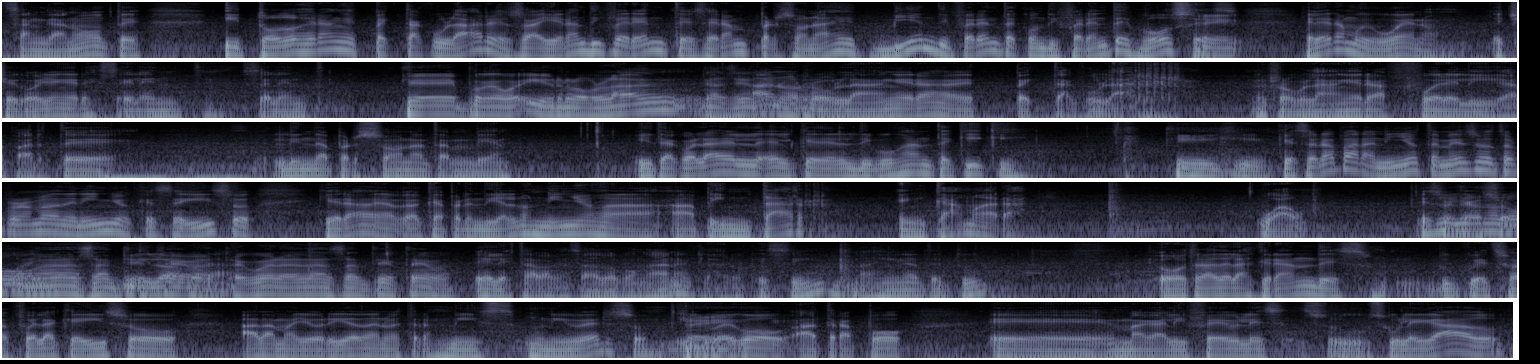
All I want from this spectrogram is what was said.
zanganote? Y todos eran espectaculares, o sea, y eran diferentes, eran personajes bien diferentes, con diferentes voces. Sí. Él era muy bueno, Echegoyen era excelente, excelente. Que, porque- y Roblán. Ah, no, Roblán era espectacular. Roblán era fuera de liga, aparte, linda persona también. ¿Y te acuerdas el, el que el dibujante Kiki? Que eso era para niños también, es otro programa de niños que se hizo, que era que aprendían los niños a, a pintar en cámara. Wow. Eso Se casó no con Ana Santiesteban. ¿Te acuerdas de Ana Santiesteban? Él estaba casado con Ana, claro que sí, imagínate tú. Otra de las grandes, esa fue la que hizo a la mayoría de nuestras Miss Universo y luego atrapó eh, Magali Febles su, su legado.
